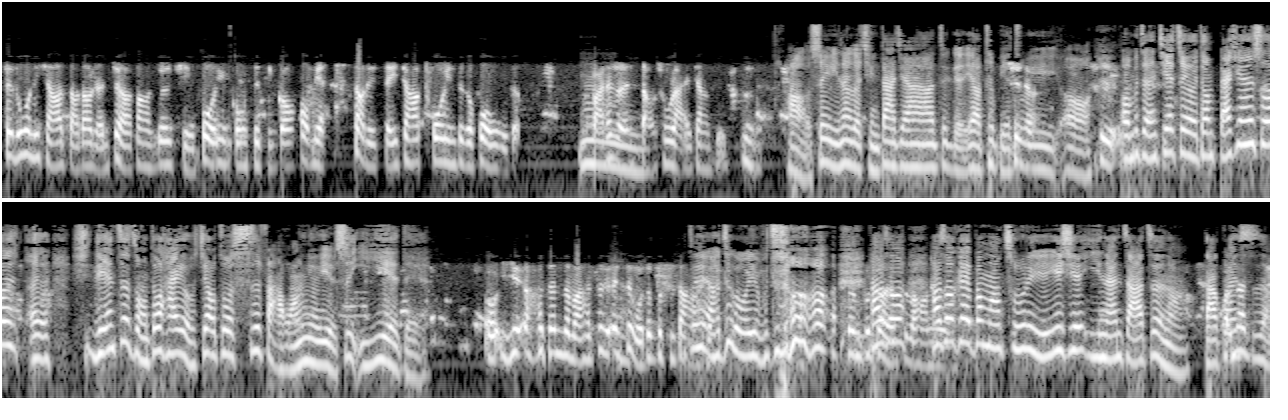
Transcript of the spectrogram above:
所以如果你想要找到人，最好的方法就是请货运公司提供后面到底谁叫他托运这个货物的，嗯、把那个人找出来，这样子。嗯，好，所以那个请大家这个要特别注意哦。是，我们只能接最后一通。白先生说，呃，连这种都还有叫做司法黄牛，也是一夜的耶。哦，耶、啊，真的吗？这个，哎，这个我都不知道。对啊，这个我也不知道。真不知道他说，他说可以帮忙处理一些疑难杂症啊，打官司啊，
